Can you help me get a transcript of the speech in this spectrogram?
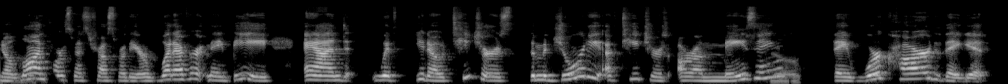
you know law enforcement is trustworthy or whatever it may be. And with you know teachers the majority of teachers are amazing. Yeah. they work hard they get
